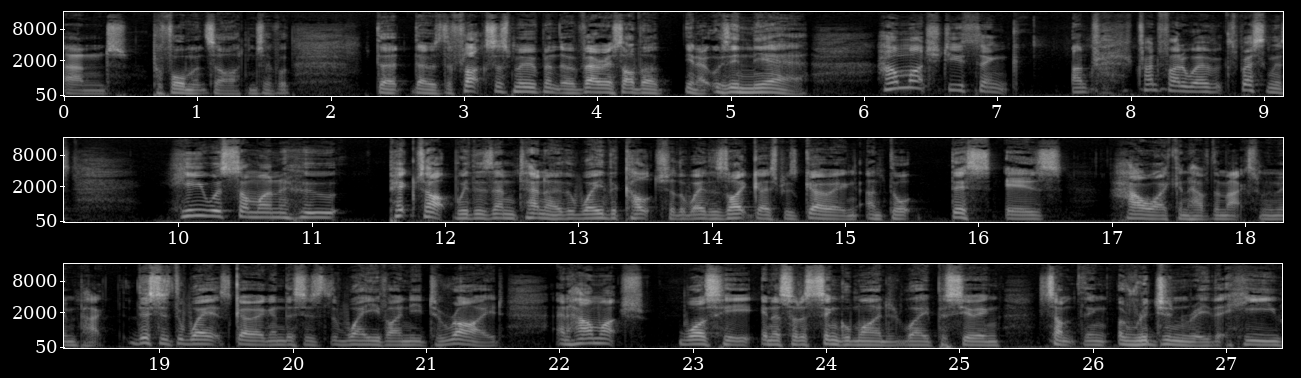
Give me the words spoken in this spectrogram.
and performance art and so forth, that there was the Fluxus movement, there were various other, you know, it was in the air. How much do you think I'm trying to find a way of expressing this. He was someone who picked up with his antenna the way the culture, the way the zeitgeist was going, and thought, this is how I can have the maximum impact. This is the way it's going, and this is the wave I need to ride. And how much was he, in a sort of single minded way, pursuing something originary that he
